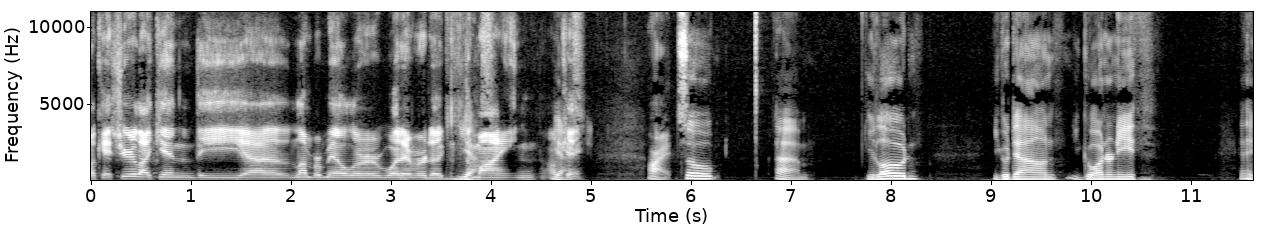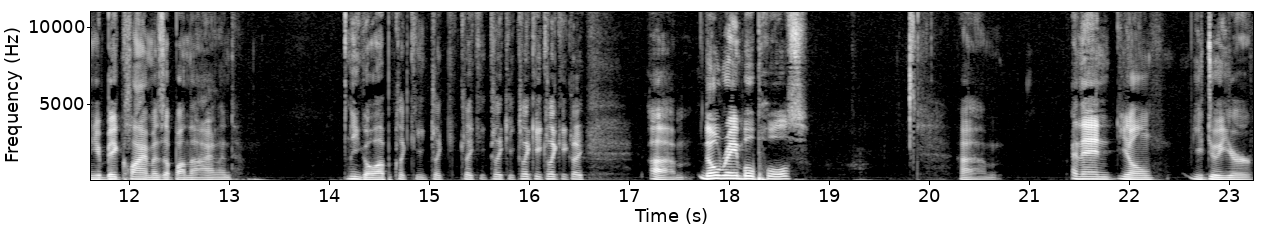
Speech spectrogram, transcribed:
Okay, so you're like in the uh, lumber mill or whatever, the, the mine. Okay. Yes. All right. So, um, you load, you go down, you go underneath, and then your big climb is up on the island. You go up, clicky, clicky, clicky, clicky, clicky, clicky, clicky. Um, no rainbow pools. Um, and then you know you do your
